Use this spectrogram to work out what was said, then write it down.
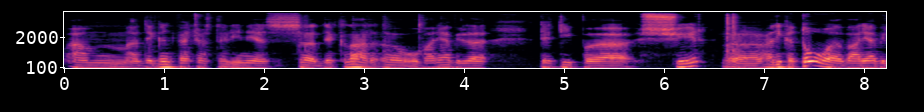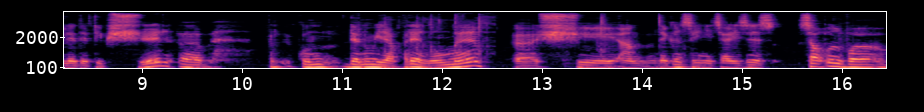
am de gând pe această linie să declar uh, o variabilă de tip uh, shear, uh, adică două variabile de tip shear cu denumirea prenume și am de gând să inițializez sau îl vă,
